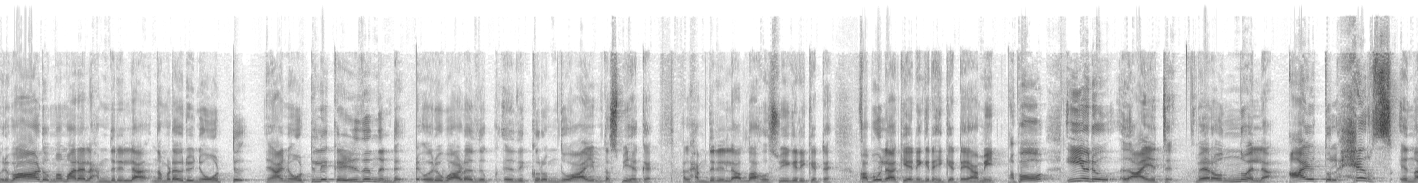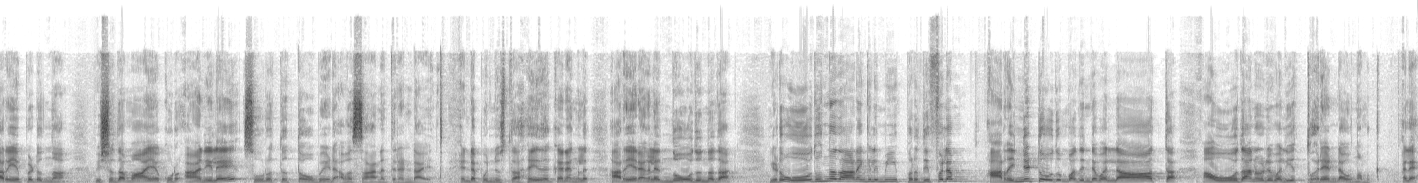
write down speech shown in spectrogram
ഒരുപാട് ഉമ്മമാർ അലഹമില്ല നമ്മുടെ ഒരു നോട്ട് ആ നോട്ടിലേക്ക് എഴുതുന്നുണ്ട്. ഒരുപാട് ദിക്കറും ദുവായും തസ്ബിയൊക്കെ അലഹമില്ല അള്ളാഹു സ്വീകരിക്കട്ടെ കബൂലാക്കി അനുഗ്രഹിക്കട്ടെ ആമീൻ. അപ്പോൾ ഈ ഒരു ആയത്ത് വേറെ ഒന്നുമല്ല ആയത്തുൽ ഹെർസ് എന്നറിയപ്പെടുന്ന വിശദമായ ഖുർആാനിലെ സൂറത്ത് തൗബയുടെ അവസാനത്തെ രണ്ടായത്ത് എന്റെ പൊന്നുസ്താദ് ഇതൊക്കെ ഞങ്ങൾ അറിയാൻ ഞങ്ങൾ എന്നും ഓതുന്നതാണ്. ഇവിടെ ഓതുന്നതാണെങ്കിലും ഈ പ്രതിഫലം അറിഞ്ഞിട്ട് ഓതുമ്പോൾ അതിന്റെ വല്ലാത്ത ആ ഓതാൻ ഒരു വലിയ ത്വര ഉണ്ടാവും നമുക്ക് അല്ലേ?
